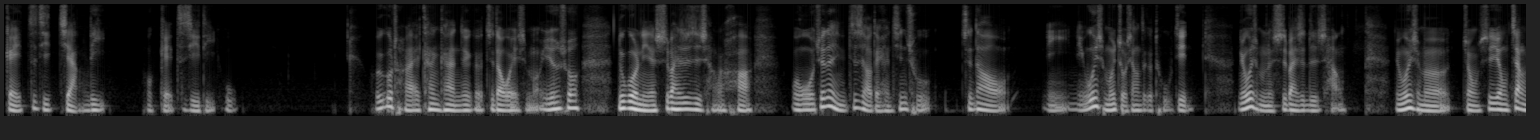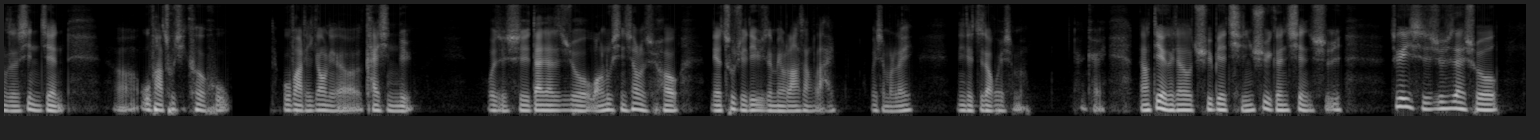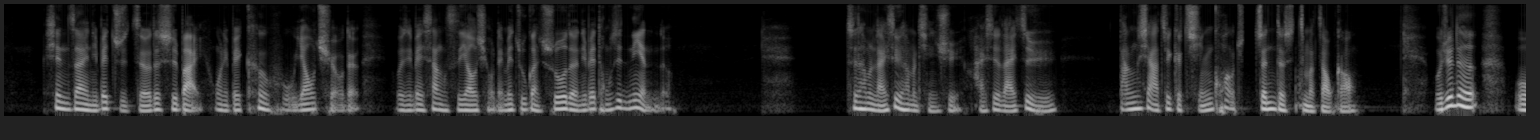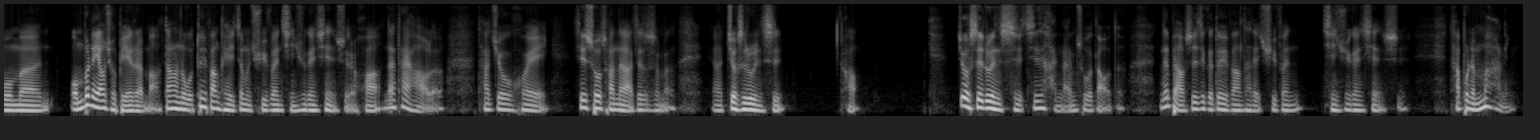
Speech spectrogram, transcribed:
给自己奖励或给自己礼物。回过头来看看这个知道为什么，也就是说，如果你的失败是日常的话，我我觉得你至少得很清楚知道。你你为什么会走向这个途径？你为什么的失败是日常？你为什么总是用这样子的信件，呃，无法触及客户，无法提高你的开心率，或者是大家在做网络行销的时候，你的触及率一直没有拉上来？为什么嘞？你得知道为什么。OK，然后第二个叫做区别情绪跟现实，这个意思就是在说，现在你被指责的失败，或你被客户要求的。或者你被上司要求的，你被主管说的，你被同事念的，是他们来自于他们的情绪，还是来自于当下这个情况就真的是这么糟糕？我觉得我们我们不能要求别人嘛。当然，如果对方可以这么区分情绪跟现实的话，那太好了。他就会其实说穿了就是什么，呃，就事论事。好。就事论事，其实很难做到的。那表示这个对方他得区分情绪跟现实，他不能骂你，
